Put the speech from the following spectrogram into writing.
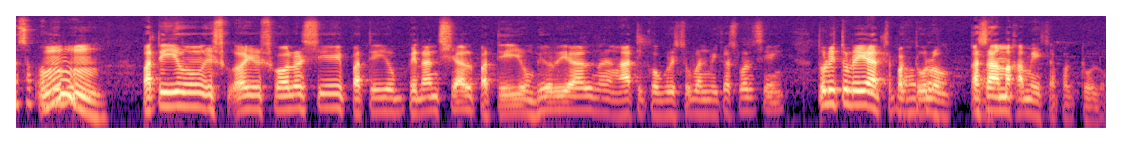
sa Mm. Pati yung, yung scholarship, pati yung financial, pati yung burial ng ating Congresswoman Mika Swansing. Tuloy-tuloy yan sa pagtulong. Kasama kami sa pagtulong.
